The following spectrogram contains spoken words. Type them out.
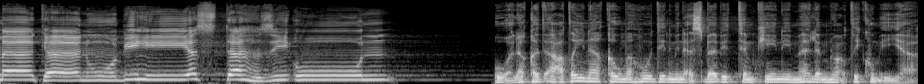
ما كانوا به يستهزئون ولقد اعطينا قوم هود من اسباب التمكين ما لم نعطكم اياه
